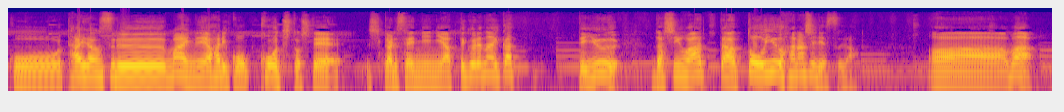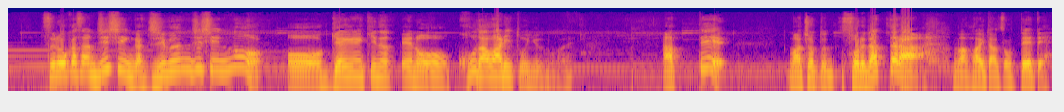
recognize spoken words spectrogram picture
こう、対談する前にね、やはりこう、コーチとして、しっかり専任にやってくれないかっていう打診はあったという話ですが、あまあ、鶴岡さん自身が自分自身の現役のへのこだわりというのがね、あって、まあちょっとそれだったら、まあファイターズを出て、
